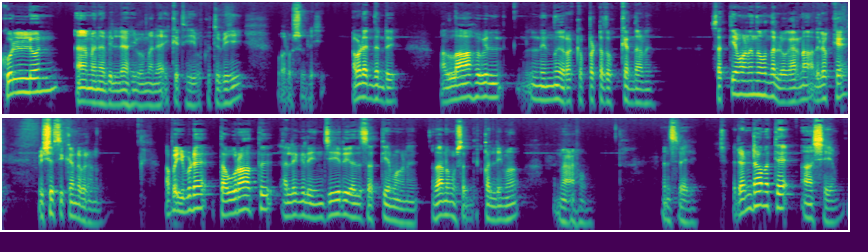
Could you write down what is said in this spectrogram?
കുല്ലുൻ ആമന ബില്ലാഹി വ വകുതുബിഹി വറസൂലിഹി അവിടെ എന്തുണ്ട്? അള്ളാഹുവിൽ നിന്ന് ഇറക്കപ്പെട്ടതൊക്കെ എന്താണ്? സത്യമാണെന്ന് വന്നല്ലോ കാരണം അതിലൊക്കെ വിശ്വസിക്കേണ്ടവരാണ്. അപ്പോൾ ഇവിടെ തൗറാത്ത് അല്ലെങ്കിൽ ഇഞ്ചിയിൽ അത് സത്യമാണ്. അതാണ് മുസദ്ദിഖല്ലിമ മാഹും. മനസ്സിലായില്ലേ? രണ്ടാമത്തെ ആശയം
